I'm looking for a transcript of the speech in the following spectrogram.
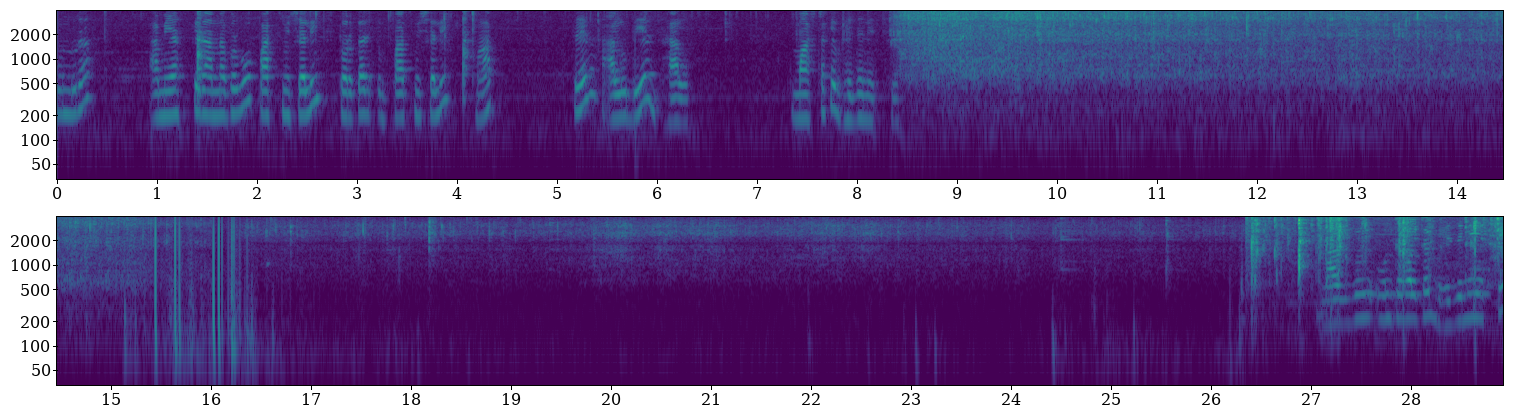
বন্ধুরা, আমি আজকে রান্না করব পাঁচমিশালি তরকারি, পাঁচমিশালি মাছের আলু দিয়ে ঝাল। মাছটাকে ভেজে নিচ্ছি। মাছগুলি উল্টে পাল্টে ভেজে নিয়েছি।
